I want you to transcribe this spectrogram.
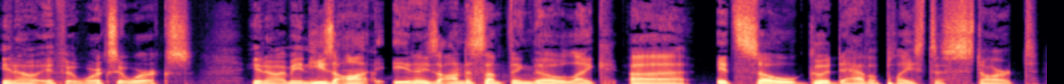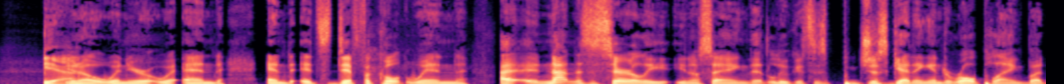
You know, if it works, it works. You know, I mean, He's on. You know, he's onto something though. Like, uh, it's so good to have a place to start. Yeah, you know when you're and and it's difficult when I, not necessarily you know saying that lucas is just getting into role playing but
